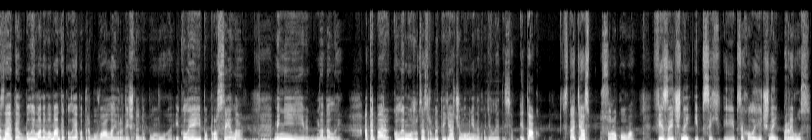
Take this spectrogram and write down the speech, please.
знаєте, були в мене моменти, коли я потребувала юридичної допомоги. І коли я її попросила, мені її надали. А тепер, коли можу це зробити я, чому мені не поділитися? І так, стаття 40. Фізичний і, псих... і психологічний примус.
